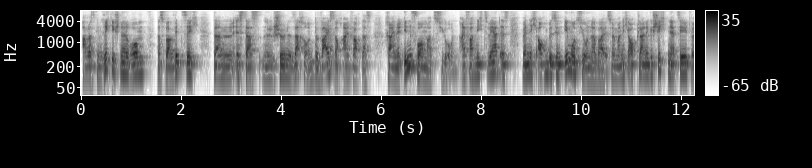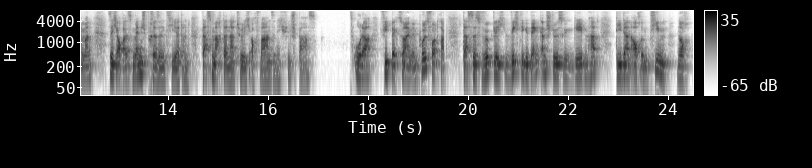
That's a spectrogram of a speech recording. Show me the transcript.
aber das ging richtig schnell rum, das war witzig, dann ist das eine schöne Sache und beweist auch einfach, dass reine Information einfach nichts wert ist, wenn nicht auch ein bisschen Emotion dabei ist, wenn man nicht auch kleine Geschichten erzählt, wenn man sich auch als Mensch präsentiert und das macht dann natürlich auch wahnsinnig viel Spaß. oder Feedback zu einem Impulsvortrag, dass es wirklich wichtige Denkanstöße gegeben hat, die dann auch im Team noch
